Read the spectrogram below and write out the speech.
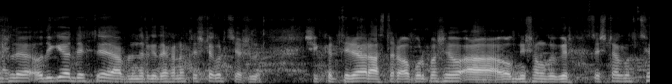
আসলে ওদিকেও দেখতে আপনাদেরকে দেখানোর চেষ্টা করছি। আসলে শিক্ষার্থীরা রাস্তার অপর পাশেও অগ্নিসংযোগের চেষ্টা করছে।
